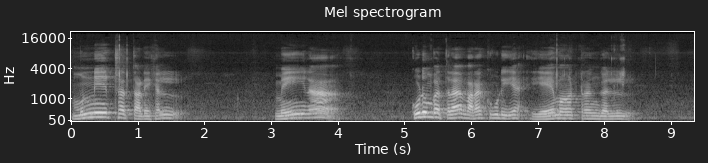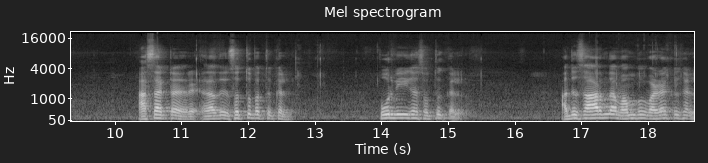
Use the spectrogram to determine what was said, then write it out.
முன்னேற்ற தடைகள் மெயினாக குடும்பத்தில் வரக்கூடிய ஏமாற்றங்கள். அசட்ட அதாவது சொத்து பத்துக்கள் பூர்வீக சொத்துக்கள் அது சார்ந்த வம்பு வழக்குகள்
